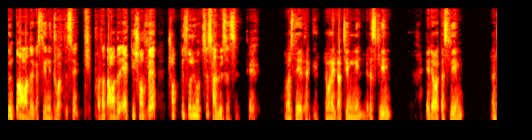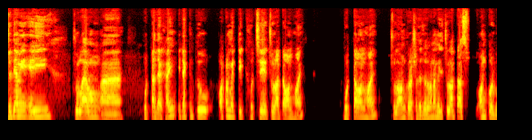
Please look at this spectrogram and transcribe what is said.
কিন্তু আমাদের কাছ থেকে নিতে পারতেছে। অর্থাৎ আমাদের একই শপে সবকিছুরই হচ্ছে সার্ভিস আছে। আমরা দিয়ে থাকি। যেমন এটা চিমনি এটা স্লিম এটাও একটা স্লিম যদি আমি এই চুলা এবং হুডটা দেখাই, এটা কিন্তু অটোমেটিক হচ্ছে চুলাটা অন হয়। হুডটা অন হয়, চুলা অন করার সাথে। যখন আমি চুলাটা অন করব,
